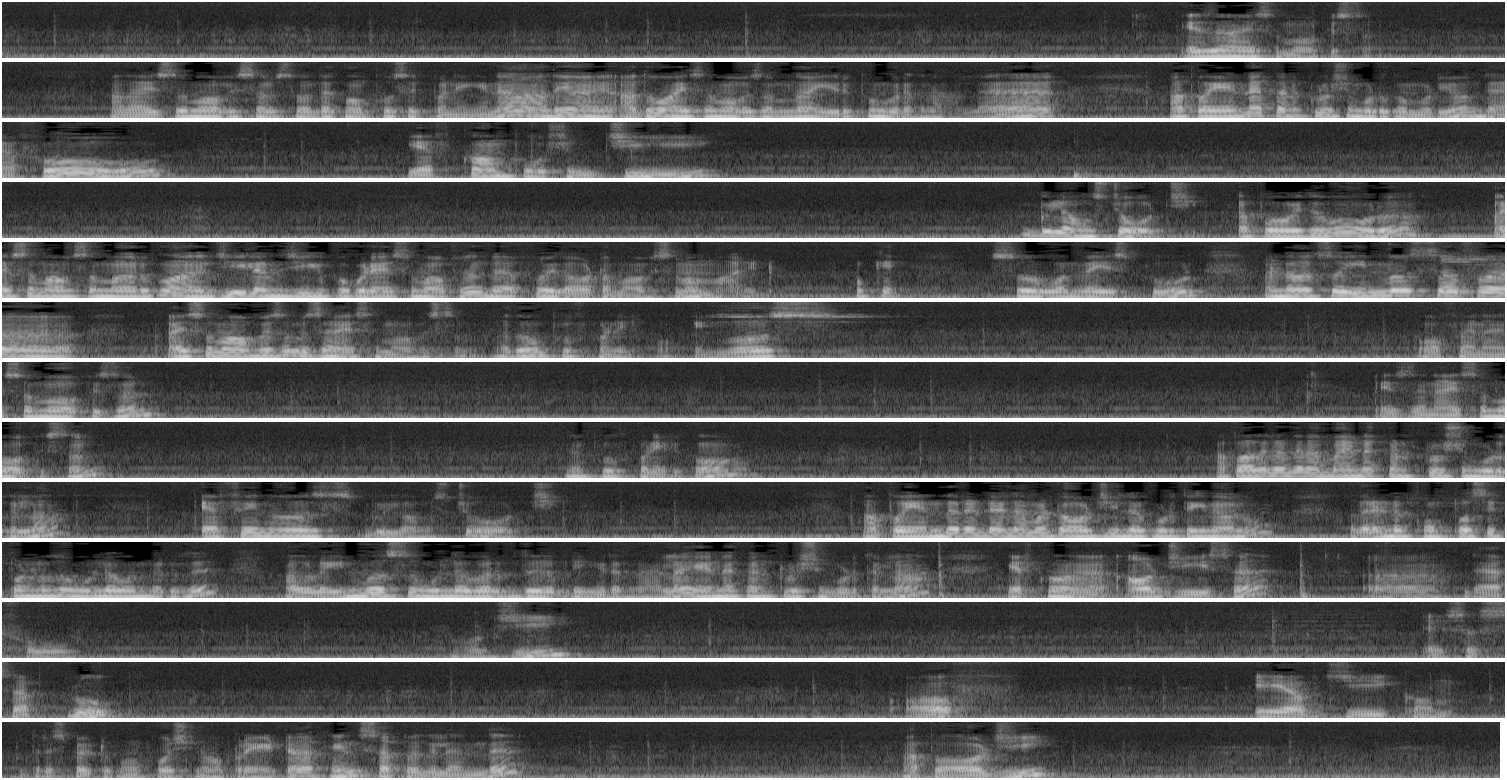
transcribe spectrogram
is an isomorphism அது ஐசோமாபிசம்ஸ் வந்து காம்போசிட் பண்ணிங்கன்னா அதே அதுவும் ஐசோமாபிசம் தான் இருக்குங்கிறதுனால அப்போ என்ன கன்க்ளூஷன் கொடுக்க முடியும்? Therefore F composition G belongs to aut G அப்போது இதுவும் ஒரு ஐசமாவசமாக இருக்கும். ஜியிலேருந்து ஜிக்கு போகக்கூடிய ஐசமாவசம் தேர்ஃபோ இது ஆட்டோமாவசமாக மாறிடும். Okay so one way is proved and also inverse of uh, isomorphism is an isomorphism அதுவும் ப்ரூஃப் பண்ணியிருக்கோம் inverse of an isomorphism is an isomorphism proof பண்ணியிருக்கோம் அப்போ அதுலேருந்து நம்ம என்ன கன்க்ளூஷன் கொடுக்கலாம் F inverse belongs to aut G அப்போ எந்த ரெண்டு எலமெண்ட் ஆர்ஜியில் கொடுத்தீங்கனாலும் அது ரெண்டும் கம்போசிட் பண்ணதும் உள்ளே வந்துடுது அதோட இன்வர்ஸும் உள்ளே வருது அப்படிங்கிறதுனால என்ன கன்க்ளூஷன் கொடுத்துடலாம்? F RJ is a தேஃபோ RJ is a subgroup of a of g com with respect to composition operator. Hence அப்போ apology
